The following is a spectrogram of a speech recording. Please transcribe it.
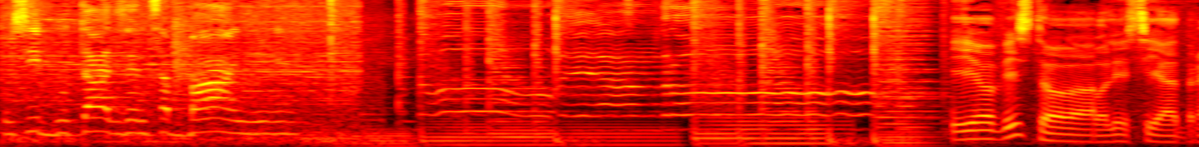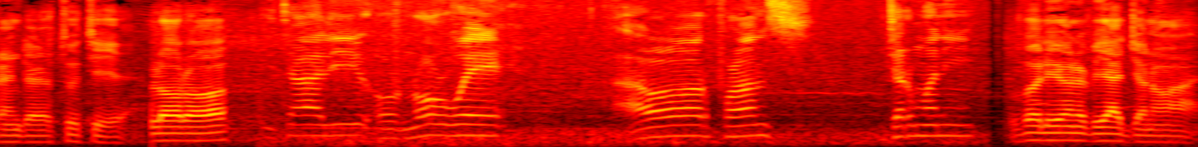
così buttati senza bagni. Dove andrò? Io ho visto la polizia prendere tutti loro. Italy or Norway or France, Germany. Vogliono viaggiano a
